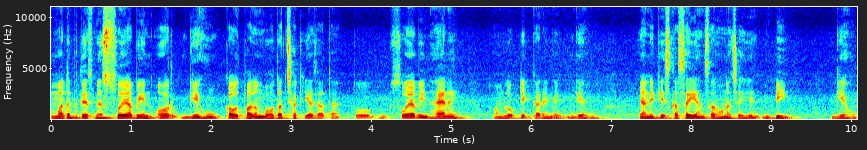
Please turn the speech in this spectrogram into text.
मध्य प्रदेश में सोयाबीन और गेहूँ का उत्पादन बहुत अच्छा किया जाता है तो सोयाबीन है नहीं तो हम लोग टिक करेंगे गेहूँ। यानी कि इसका सही आंसर होना चाहिए बी गेहूँ।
